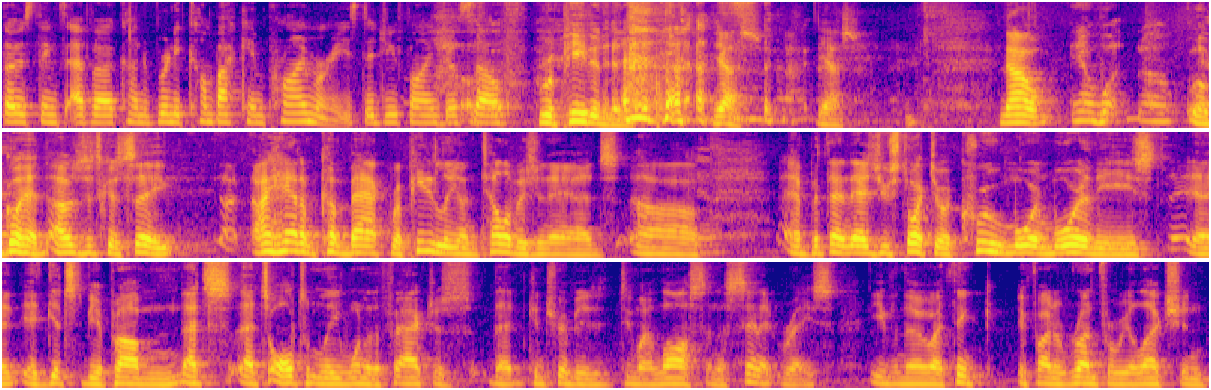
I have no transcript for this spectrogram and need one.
those things ever kind of really come back in primaries? Did you find yourself? Repeatedly. yes, yes. Now, You know what? No. Well, go ahead. I was just going to say, I had them come back repeatedly on television ads. Uh, But then as you start to accrue more and more of these, it, it gets to be a problem. That's, that's ultimately one of the factors that contributed to my loss in the Senate race, even though I think if I'd have run for reelection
